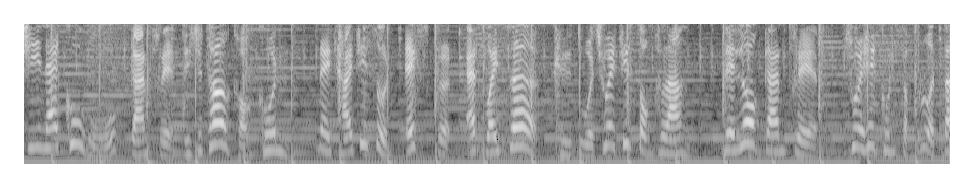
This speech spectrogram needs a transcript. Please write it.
ชี้แนะคู่หู การเทรดดิจิทัลของคุณ ในท้ายที่สุด Expert Advisor คือตัวช่วยที่ทรงพลัง ในโลกการเทรด ช่วยให้คุณสำรวจต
